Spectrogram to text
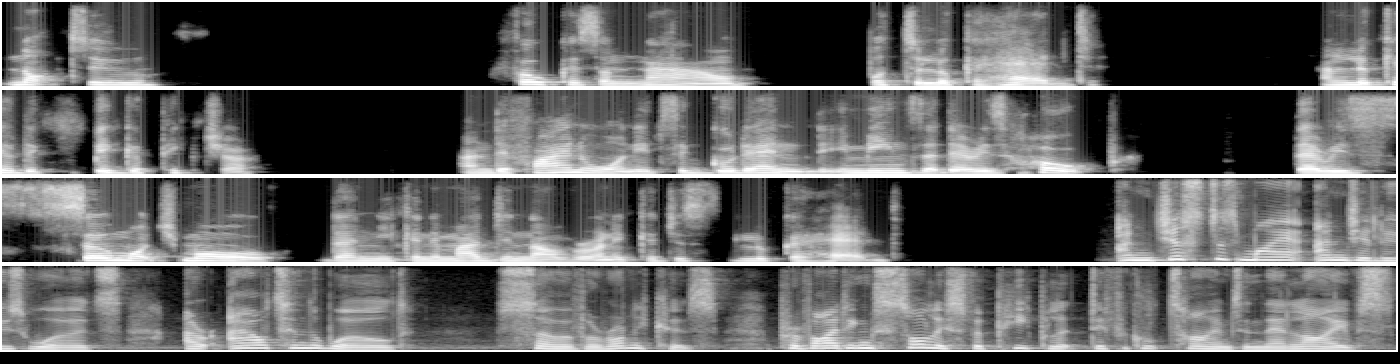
not to focus on now, but to look ahead and look at the bigger picture. And the final one, it's a good end. It means that there is hope. There is so much more than you can imagine now, Veronica. Just look ahead. And just as Maya Angelou's words are out in the world, so are Veronica's, providing solace for people at difficult times in their lives.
